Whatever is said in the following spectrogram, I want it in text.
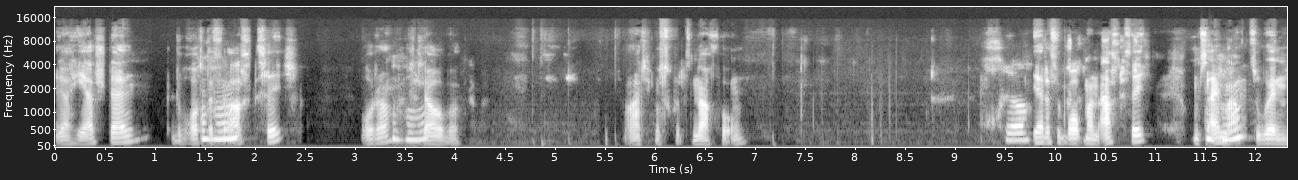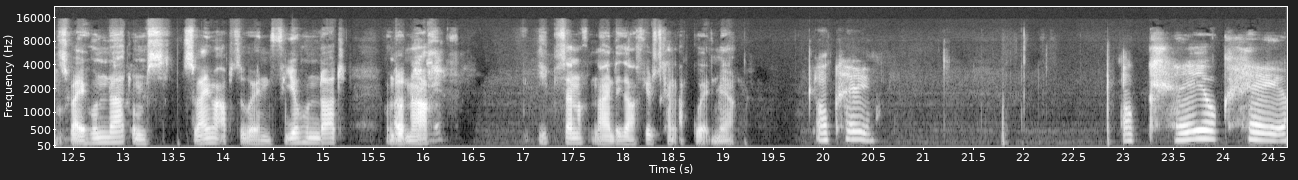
ja herstellen. Du brauchst dafür Mhm. 80, oder? Mhm. Ich glaube. Warte, ich muss kurz nachgucken. Ach ja. Ja, dafür braucht man 80. Um es einmal Mhm. abzugraden 200, um es zweimal abzugraden 400 und danach Okay. gibt es dann noch, nein, danach gibt es kein Upgrade mehr. Okay. Okay, okay.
